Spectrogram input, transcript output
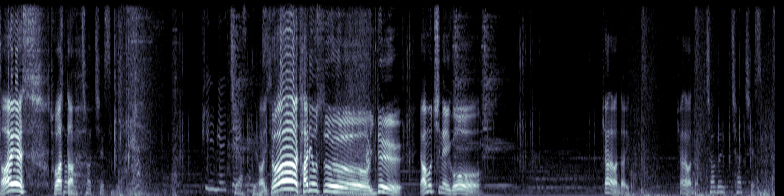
나이스. 좋았다. 나이스. 아, 다리우스! 이들 야무치네 이거. 키아나 간다 이거. 키아나 간다. 적을 처치했습니다.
